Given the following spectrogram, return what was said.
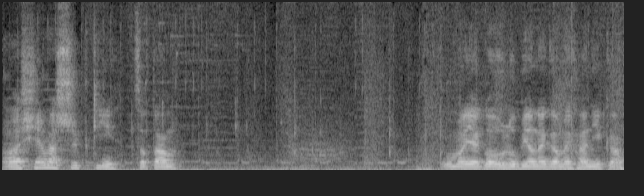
O, siema szybki, co tam? U mojego ulubionego mechanika.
